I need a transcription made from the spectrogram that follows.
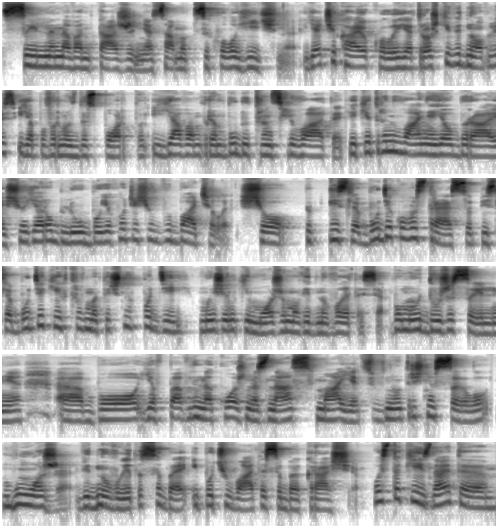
сильне навантаження, саме психологічне. Я чекаю, коли я трошки відновлюсь і я повернусь до спорту. І я вам прям буду транслювати, які тренування я обираю, що я роблю. Бо я хочу, щоб ви бачили, що після будь-якого стресу, після будь-яких травматичних подій, ми жінки можемо відновитися, бо ми дуже сильні. Е, Бо я впевнена, кожна з нас має цю внутрішню силу, може відновити себе і почувати себе краще. Ось такий, знаєте.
